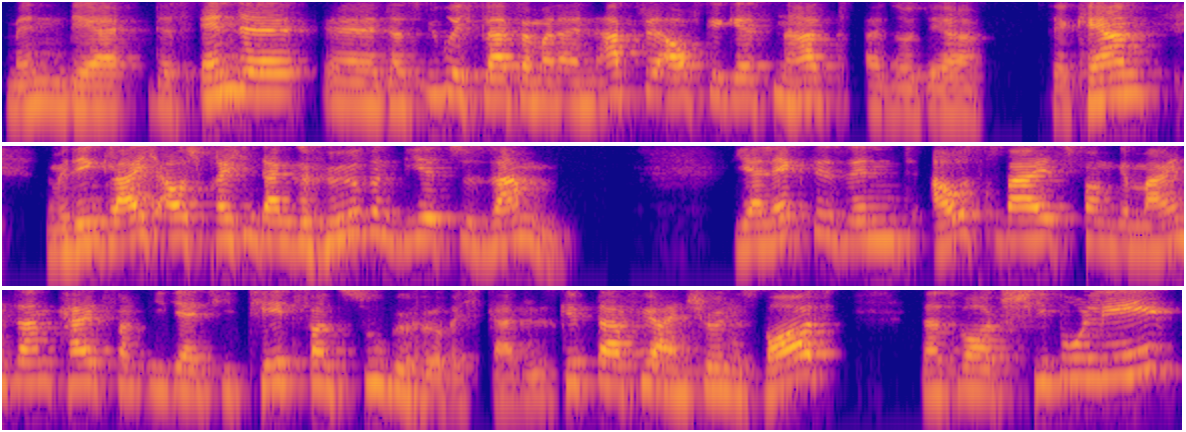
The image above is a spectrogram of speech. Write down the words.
wenn der, das Ende, äh, das übrig bleibt, wenn man einen Apfel aufgegessen hat, also der, der Kern, wenn wir den gleich aussprechen, dann gehören wir zusammen. Dialekte sind Ausweis von Gemeinsamkeit, von Identität, von Zugehörigkeit. Und es gibt dafür ein schönes Wort, das Wort Shibboleth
